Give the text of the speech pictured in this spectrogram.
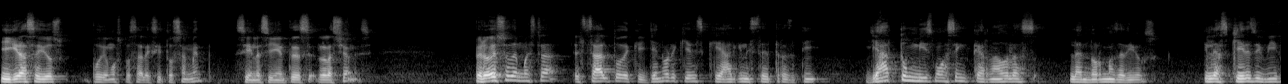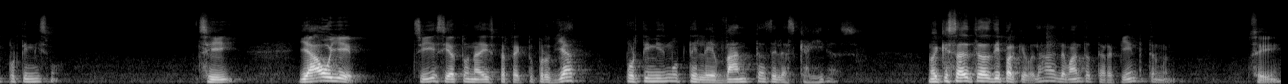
Y gracias a Dios pudimos pasar exitosamente, sí, en las siguientes relaciones. Pero eso demuestra el salto de que ya no requieres que alguien esté detrás de ti. Ya tú mismo has encarnado las, las normas de Dios y las quieres vivir por ti mismo. Sí. Ya, oye, sí, es cierto, nadie es perfecto, pero ya por ti mismo te levantas de las caídas. No hay que estar detrás de ti para que, ah, levántate, arrepiéntete, hermano. Sí.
